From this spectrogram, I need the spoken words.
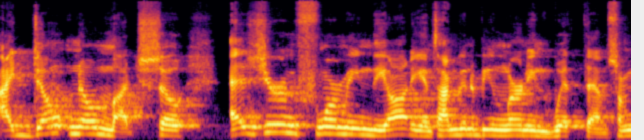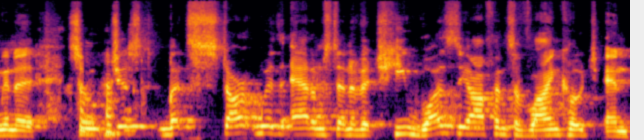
I don't know much. So as you're informing the audience, I'm going to be learning with them. So I'm going to, so just let's start with Adam Stenavich. He was the offensive line coach and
